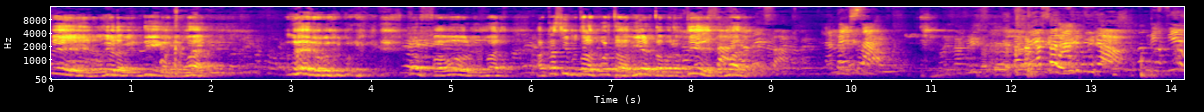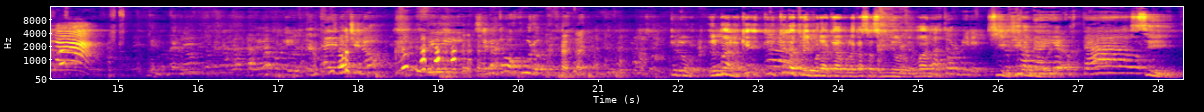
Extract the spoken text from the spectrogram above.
Pero Dios la bendiga, mi hermana. Bueno, por, por favor, mi hermana. Acá siempre están las puertas abiertas para ustedes, mi hermana. La mesa. La casa de noche, ¿no? Sí, se ve todo oscuro. Pero, hermana, ¿qué, qué, qué la trae por acá, por la casa del Señor, hermana? Pastor, mire, Sí, yo dígame. me había acostado, Sí,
